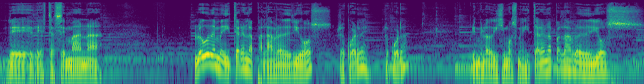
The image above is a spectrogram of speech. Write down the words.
de, esta semana, luego de meditar en la palabra de Dios, recuerde, recuerda, primero dijimos meditar en la palabra de Dios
